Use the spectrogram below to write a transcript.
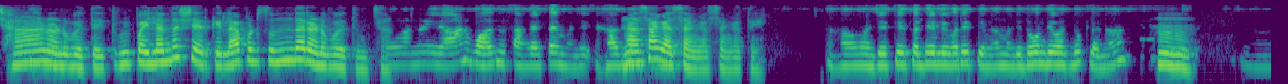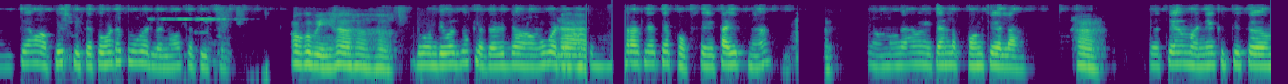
छान हो. अनुभव आहे ताई. तुम्ही पहिल्यांदाच शेअर केला पण सुंदर अनुभव आहे तुमचा. हो नाही अनुभव अजून सांगायचा आहे म्हणजे. हा सांगा सांगा सांगा ताई. हा म्हणजे तिचं डिलिव्हरी ती ना म्हणजे दोन दिवस दुखलं ना हम्म हम्म. अं, तेव्हा पिशवीचं तोंडच उघडलं नव्हतं तिचं. अगो बाई हा हा हा. दोन दिवस दुखलं तरी द- उघडलं हा. नव्हतं. घरातल्या त्या फोपसे आहेत ना मग आम्ही त्यांना फोन केला. हा. तर ते म्हणे की तिचं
